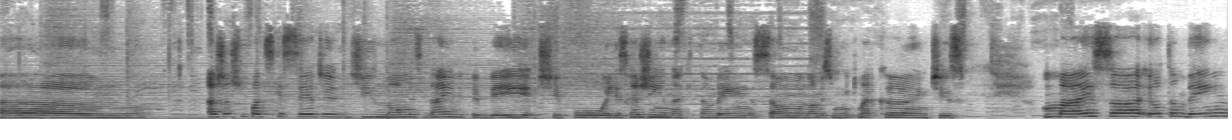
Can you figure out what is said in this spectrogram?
Uh, a gente não pode esquecer de, de, nomes da MPB, tipo Elis Regina, que também são nomes muito marcantes. Mas uh, eu também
